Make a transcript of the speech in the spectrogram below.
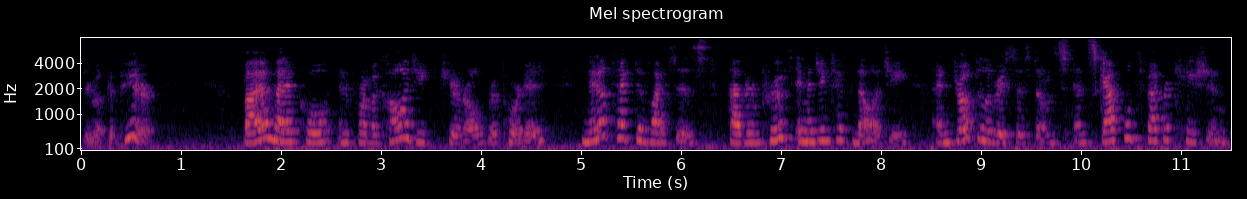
through a computer. Biomedical and Pharmacology Journal reported Nanotech devices have improved imaging technology and drug delivery systems and scaffold fabrication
